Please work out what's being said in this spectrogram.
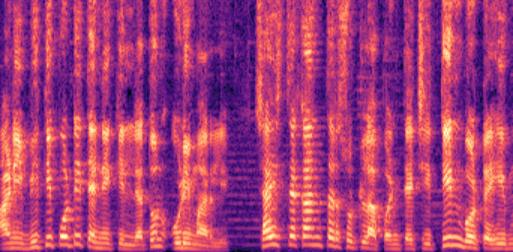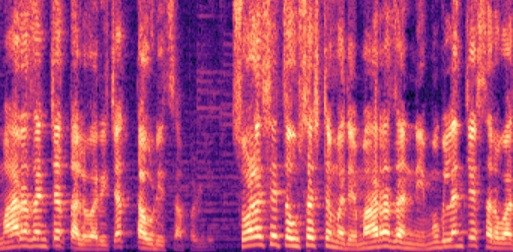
आणि भीतीपोटी त्यांनी किल्ल्यातून उडी मारली. शाहिस्ते तर सुटला पण त्याची तीन बोटे ही महाराजांच्या तलवारीच्या तावडीत सापडली. सोळाशे चौसष्टमध्ये महाराजांनी मुघलांचे सर्वात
